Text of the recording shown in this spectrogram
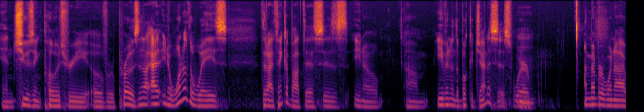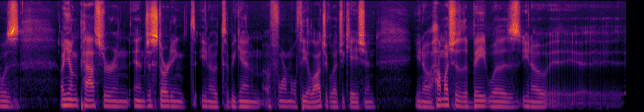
in choosing poetry over prose. And I, you know, one of the ways that I think about this is, you know, um, even in the book of Genesis, where mm. I remember when I was a young pastor and and just starting, to, you know, to begin a formal theological education you know how much of the debate was you know uh,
